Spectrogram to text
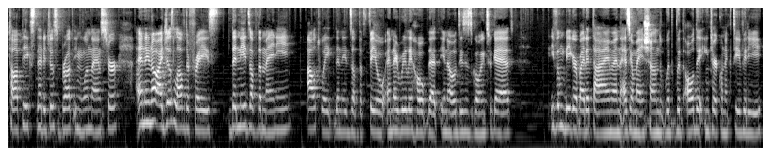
topics that you just brought in one answer. And, you know, I just love the phrase the needs of the many outweigh the needs of the few. And I really hope that, you know, this is going to get even bigger by the time and as you mentioned with with all the interconnectivity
